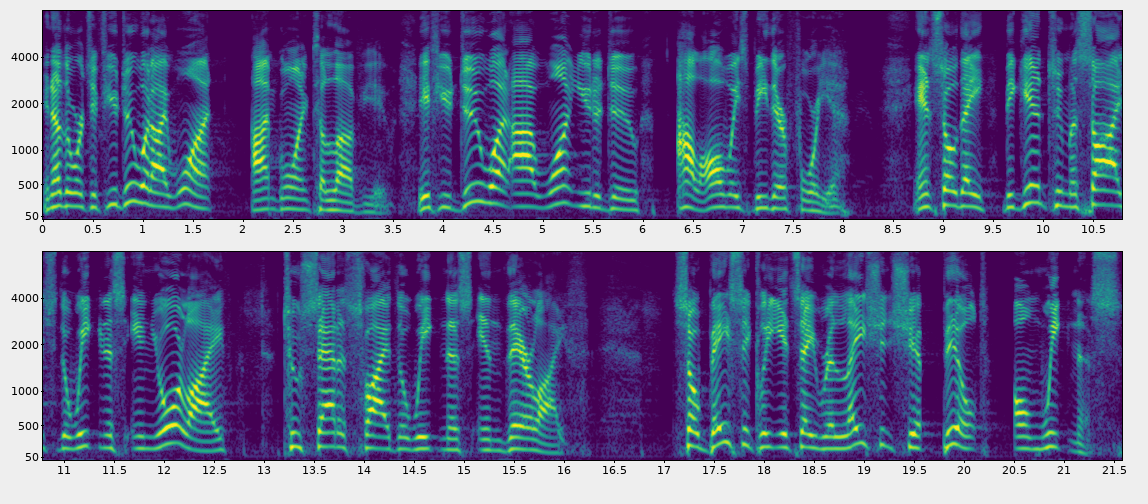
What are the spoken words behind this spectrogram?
In other words, if you do what I want, I'm going to love you. If you do what I want you to do, I'll always be there for you. And so they begin to massage the weakness in your life to satisfy the weakness in their life. So basically, it's a relationship built on weakness,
